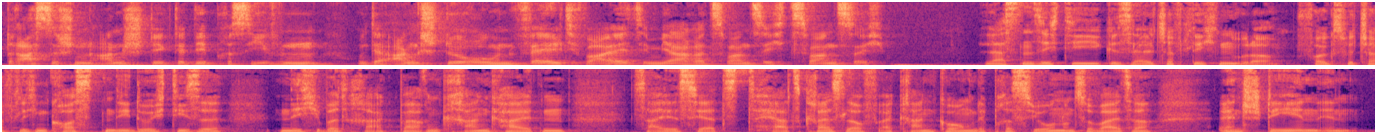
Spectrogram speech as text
drastischen Anstieg der depressiven und der Angststörungen weltweit im Jahre 2020. Lassen sich die gesellschaftlichen oder volkswirtschaftlichen Kosten, die durch diese nicht übertragbaren Krankheiten, sei es jetzt Herz-Kreislauf-Erkrankungen, Depressionen und so weiter, entstehen, in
